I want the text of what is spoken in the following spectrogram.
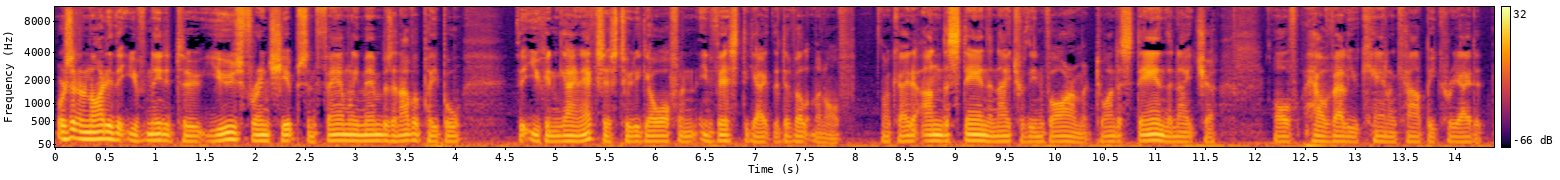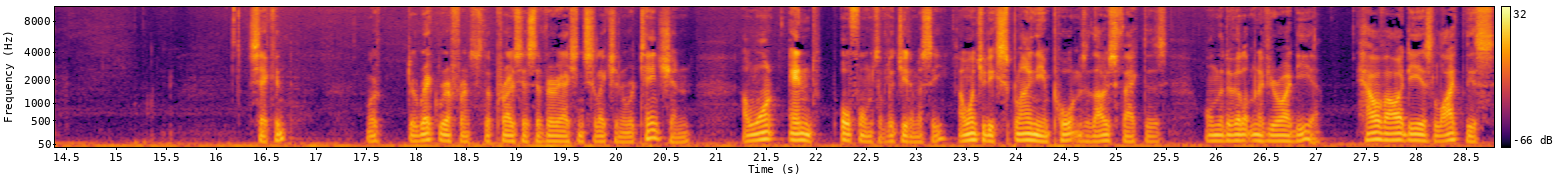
Or is it an idea that you've needed to use friendships and family members and other people that you can gain access to to go off and investigate the development of? Okay, to understand the nature of the environment, to understand the nature of how value can and can't be created. Second, direct reference to the process of variation, selection, and retention, I want, and all forms of legitimacy, I want you to explain the importance of those factors on the development of your idea. How have ideas like this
